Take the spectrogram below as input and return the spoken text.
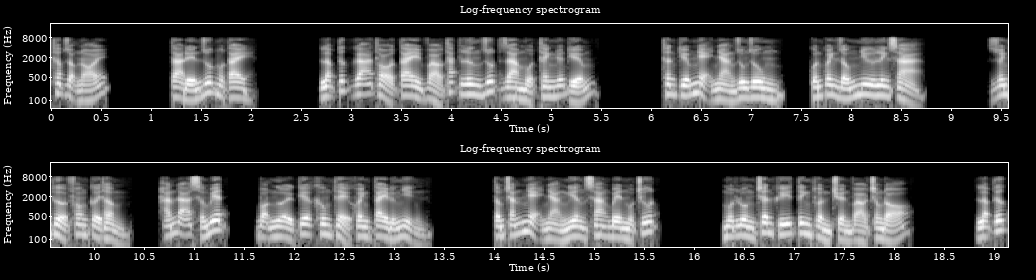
thấp giọng nói: "Ta đến rút một tay." Lập tức gã thỏ tay vào thắt lưng rút ra một thanh nhuyễn kiếm. Thân kiếm nhẹ nhàng rung rung, quấn quanh giống như linh xà. Doanh Thừa Phong cười thầm, hắn đã sớm biết, bọn người kia không thể khoanh tay đứng nhìn. Tấm chắn nhẹ nhàng nghiêng sang bên một chút. Một luồng chân khí tinh thuần truyền vào trong đó. Lập tức,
